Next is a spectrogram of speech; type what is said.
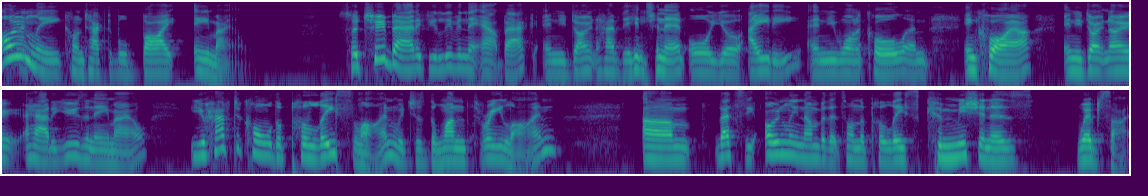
only contactable by email. So too bad if you live in the outback and you don't have the internet or you're 80 and you want to call and inquire and you don't know how to use an email, you have to call the police line, which is the one three line. Um, that's the only number that's on the police commissioner's website.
